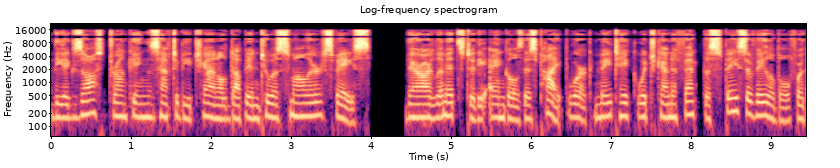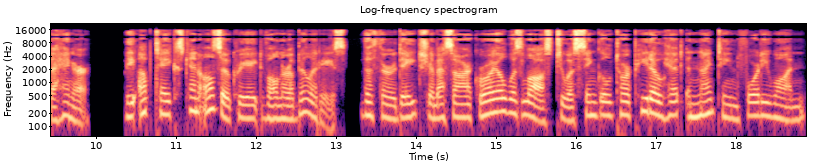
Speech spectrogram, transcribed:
the exhaust trunkings have to be channeled up into a smaller space. There are limits to the angles this pipe work may take which can affect the space available for the hangar. The uptakes can also create vulnerabilities. The third HMS Ark Royal was lost to a single torpedo hit in 1941,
